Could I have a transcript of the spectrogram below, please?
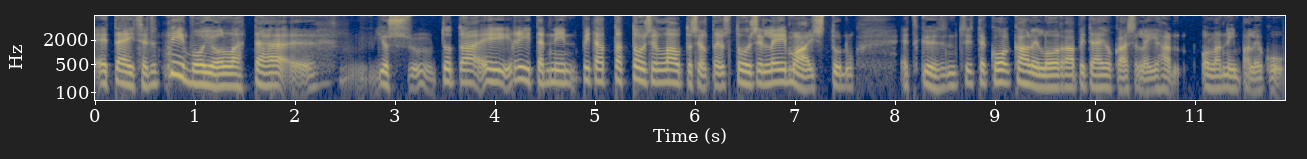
että ei se nyt niin voi olla, että jos tota, ei riitä, niin pitää ottaa toisen lautaselta, jos toiselle ei maistunut. Että kyllä se nyt sitten kaalilooraa pitää jokaiselle ihan olla niin paljon kuin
